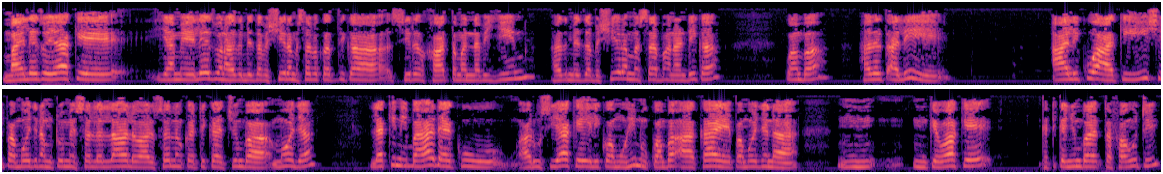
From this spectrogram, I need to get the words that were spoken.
Maelezo yake yameelezwa na hadrat bashir amesaba katika sirat khatama nabiyin hadrat mirza bashir amesaba anaandika kwamba hadrat ali alikuwa akiishi pamoja na mtume salallahu alih walih wasallam katika chumba moja lakini baada ya ku harusi yake ilikuwa muhimu kwamba akae pamoja na mke wake katika nyumba tofauti.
